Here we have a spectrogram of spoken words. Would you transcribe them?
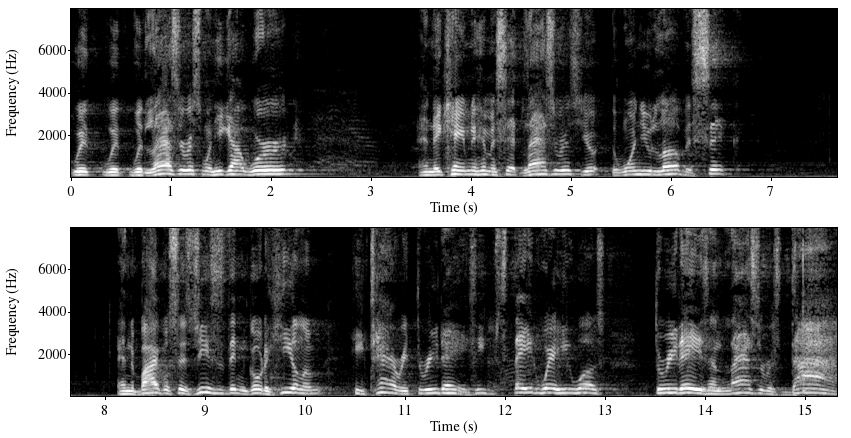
with, with, with Lazarus when he got word? And they came to him and said, Lazarus, the one you love, is sick. And the Bible says Jesus didn't go to heal him, he tarried three days. He stayed where he was three days, and Lazarus died.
